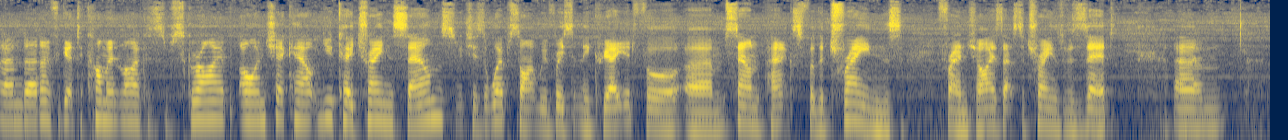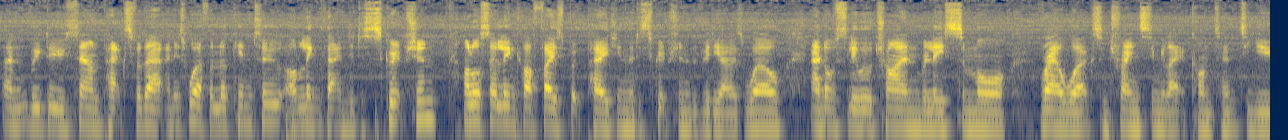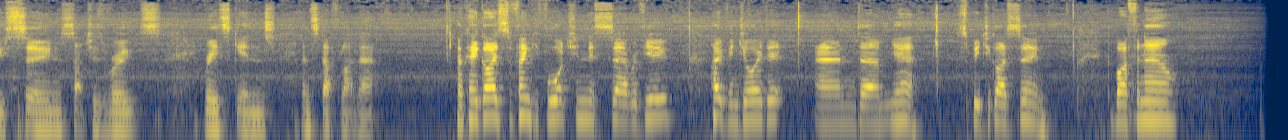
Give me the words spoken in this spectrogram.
And uh, don't forget to comment, like, and subscribe. Oh, and check out UK Trainz Soundz, which is a website we've recently created for um, sound packs for the Trainz franchise. That's the Trainz with Z. Um, and we do sound packs for that and it's worth a look into. I'll link that in the description. I'll also link our facebook page in the description of the video as well. And obviously we'll try and release some more railworks and train simulator content to use soon such as routes reskins and stuff like that. Okay guys so thank you for watching this uh, review. Hope you enjoyed it. And um, yeah speak to you guys soon. Goodbye for now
